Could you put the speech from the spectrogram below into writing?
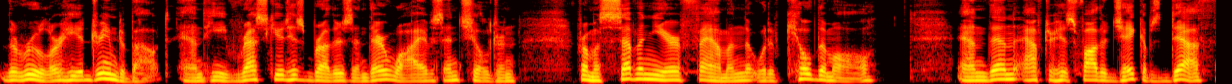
the ruler he had dreamed about, and he rescued his brothers and their wives and children from a seven year famine that would have killed them all. And then, after his father Jacob's death,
